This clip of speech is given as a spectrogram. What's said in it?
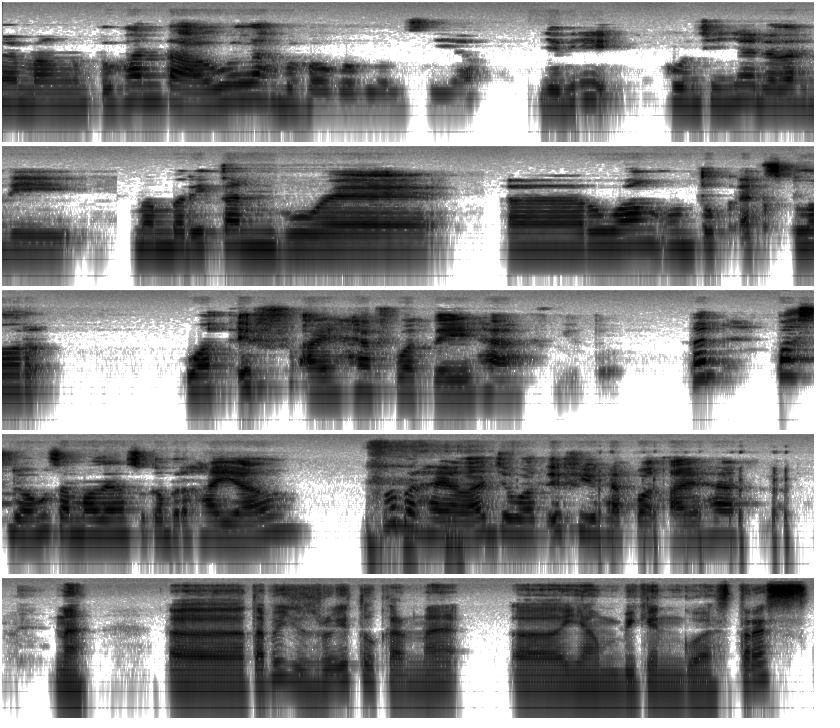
memang Tuhan tahu lah bahwa gue belum siap. Jadi kuncinya adalah di memberikan gue uh, ruang untuk explore what if I have what they have gitu. Kan pas dong sama lo yang suka berhayal. Lo berhayal aja what if you have what I have. Nah, uh, tapi justru itu karena uh, yang bikin gue stres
